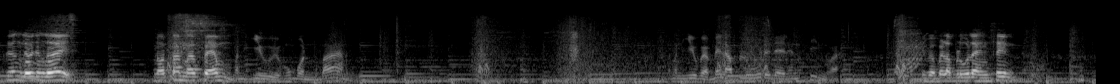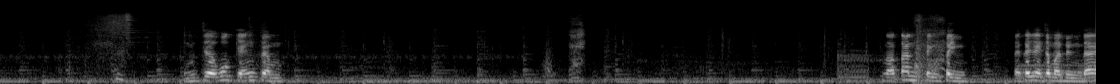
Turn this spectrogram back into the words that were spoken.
เครื่องเร็วจังเลย นอตตันมาแฟม มันฮิวอยู่ข้างบนบ้าน มันฮิวแบบไม่รับรู้ใดๆทั้งสิ้นว่ะที่แบบไม่รับรู้แรงสิ้น ผมเจอพวกแก๊งแฟม นอตตันปิงปิงแต่ก็ยังจะมาดึงได้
